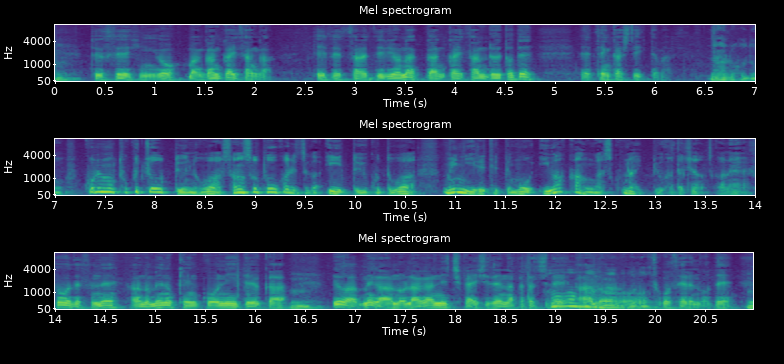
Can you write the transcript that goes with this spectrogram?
ーという製品を、まあ、眼科医さんが併設されているような眼科医さんルートで、えー、展開していってます。なるほど。これの特徴っていうのは、酸素透過率がいいということは、目に入れてても違和感が少ないっていう形なんですかね。そうですね。あの目の健康にいいというか、うん、要は目があの裸眼に近い自然な形であの過ごせるので、うん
